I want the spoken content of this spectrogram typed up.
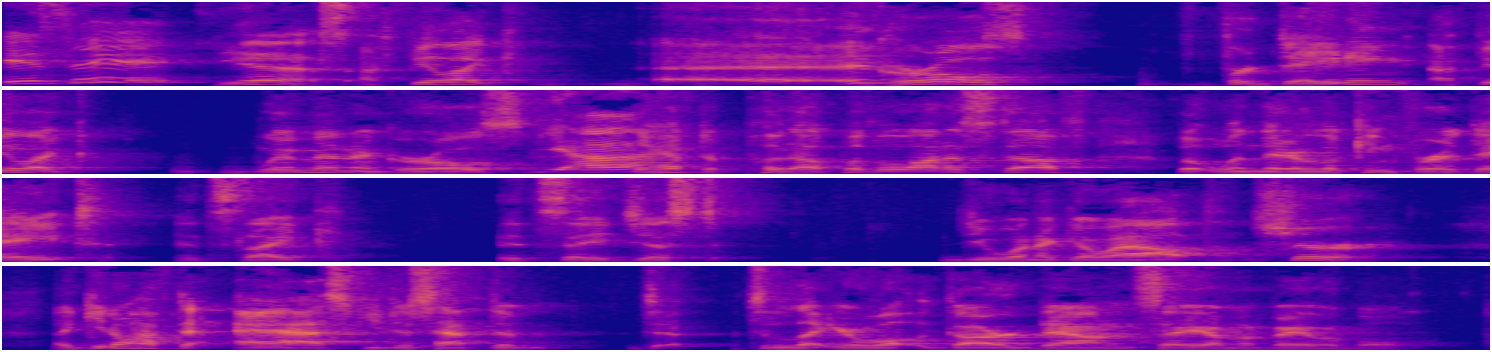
Is it? Yes, I feel like uh. girls for dating, I feel like women and girls, Yeah. they have to put up with a lot of stuff, but when they're looking for a date, it's like it's a just do you want to go out? Sure. Like you don't have to ask, you just have to to, to let your guard down and say I'm available.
